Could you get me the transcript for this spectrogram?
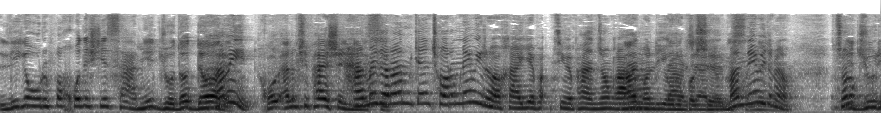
لیگ اروپا خودش یه سهمیه جدا داره. همین. خب الان میشه 5 تا انگلیسی. همه دارن میگن چهارم نمیره آخه اگه تیم پنجم قهرمان لیگ اروپا شه. من. نمی‌دونم. چون جوری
